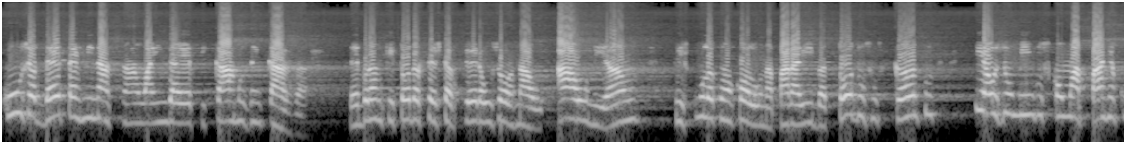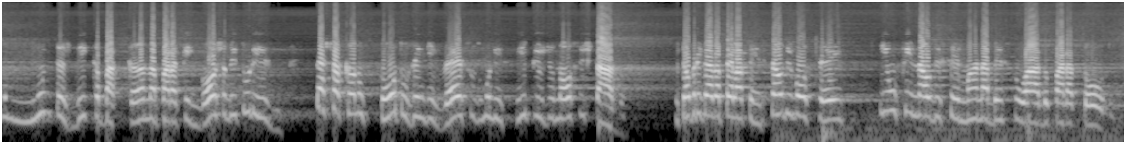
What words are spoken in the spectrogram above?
cuja determinação ainda é ficarmos em casa. Lembrando que toda sexta-feira o jornal A União circula com a coluna Paraíba todos os cantos e aos domingos com uma página com muitas dicas bacanas para quem gosta de turismo, destacando pontos em diversos municípios do nosso estado. Muito obrigada pela atenção de vocês e um final de semana abençoado para todos.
